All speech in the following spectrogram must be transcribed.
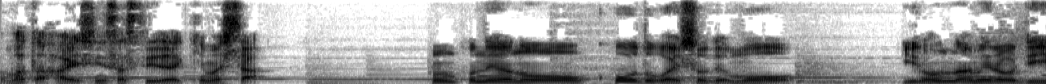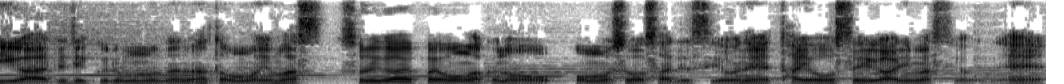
また配信させていただきました。本当ね、あの、コードが一緒でも、いろんなメロディーが出てくるものだなと思います。それがやっぱり音楽の面白さですよね。多様性がありますよね。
